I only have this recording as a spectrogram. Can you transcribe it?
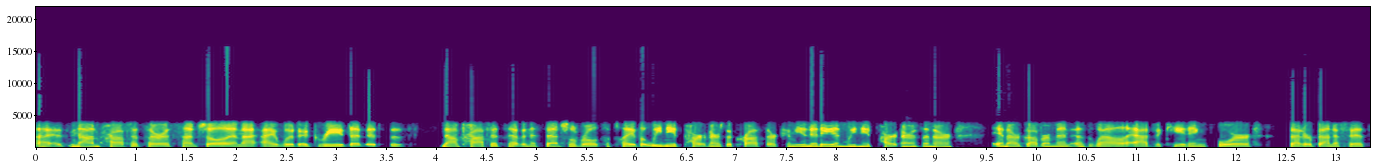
Uh, nonprofits are essential, and I, I would agree that it's a, nonprofits have an essential role to play. But we need partners across our community, and we need partners in our in our government as well, advocating for better benefits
